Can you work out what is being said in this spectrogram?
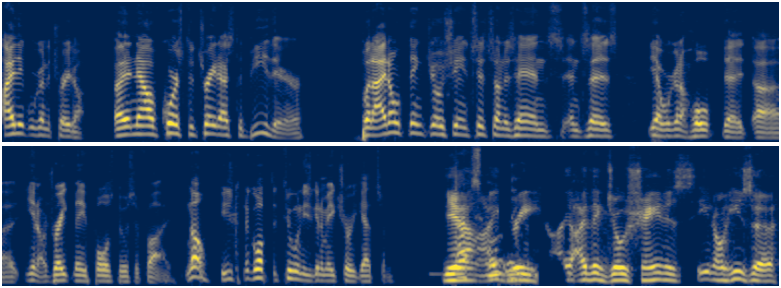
I think we're going to trade up. Uh, now, of course, the trade has to be there, but I don't think Joe Schoen sits on his hands and says, "Yeah, we're going to hope that uh, you know Drake Maye falls to us at five. No, he's going to go up to two, and he's going to make sure he gets him. Yeah, I agree. I, I think Joe Schoen is, you know, he's a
